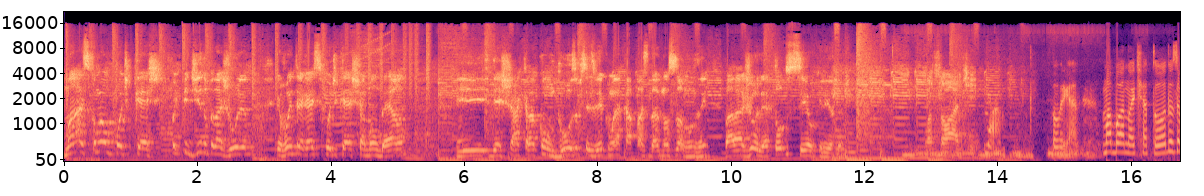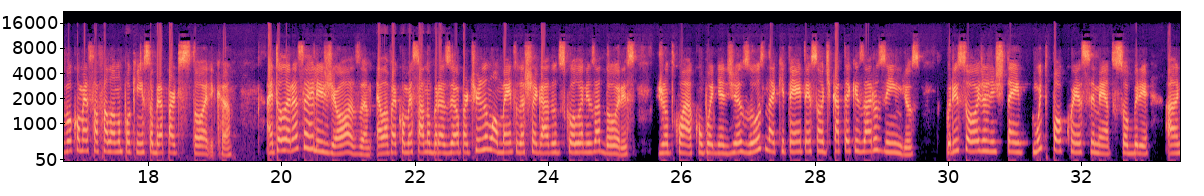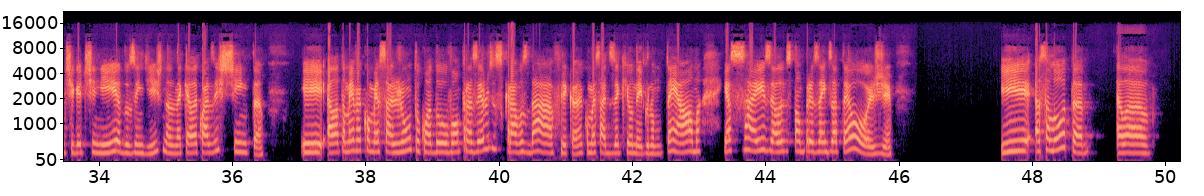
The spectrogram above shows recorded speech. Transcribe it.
Mas como é um podcast que foi pedido pela Júlia, eu vou entregar esse podcast à mão dela e deixar que ela conduza para vocês verem como é a capacidade dos nossos alunos, hein? Vai lá, Júlia, é todo seu, querida. Boa sorte. Obrigada. Uma boa noite a todos. Eu vou começar falando um pouquinho sobre a parte histórica. A intolerância religiosa, ela vai começar no Brasil a partir do momento da chegada dos colonizadores, junto com a Companhia de Jesus, né, que tem a intenção de catequizar os índios. Por isso hoje a gente tem muito pouco conhecimento sobre a antiga etnia dos indígenas, né, que ela é quase extinta. E ela também vai começar junto quando vão trazer os escravos da África, começar a dizer que o negro não tem alma, e essas raízes elas estão presentes até hoje. E essa luta, ela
